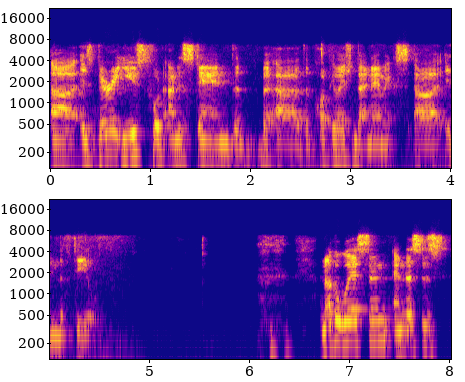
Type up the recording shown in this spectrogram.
uh, is very useful to understand the, uh, the population dynamics uh, in the field. Another lesson, and this is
